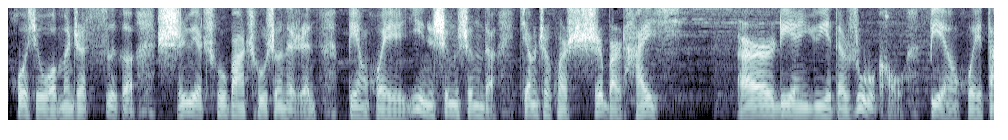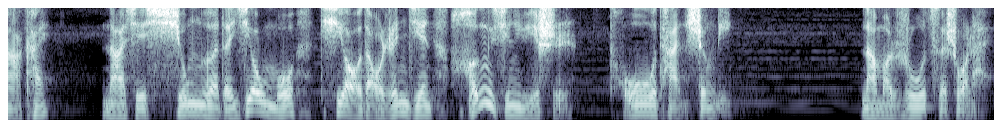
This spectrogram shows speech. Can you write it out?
或许我们这四个十月初八出生的人便会硬生生的将这块石板抬起，而炼狱的入口便会大开。那些凶恶的妖魔跳到人间，横行于世，涂炭生灵。那么如此说来，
